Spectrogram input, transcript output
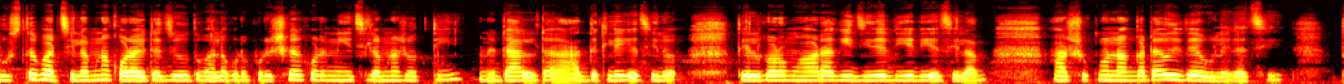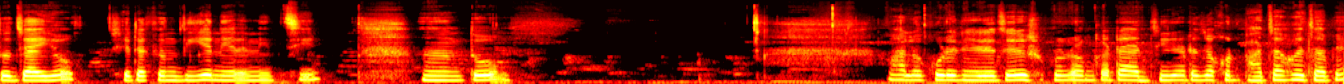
বুঝতে পারছিলাম না কড়াইটা যেহেতু ভালো করে পরিষ্কার করে নিয়েছিলাম না সত্যি। মানে ডালটা অর্ধেক লেগেছিল, তেল গরম হওয়ার আগে জিরে দিয়ে দিয়েছিলাম আর শুকনো লঙ্কাটাও দিতে ভুলে গেছি। তো যাই হোক, সেটা সেটাকে দিয়ে নেড়ে নিচ্ছি। তো ভালো করে নেড়ে চেড়ে শুকনো লঙ্কাটা আর জিরাটা যখন ভাজা হয়ে যাবে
